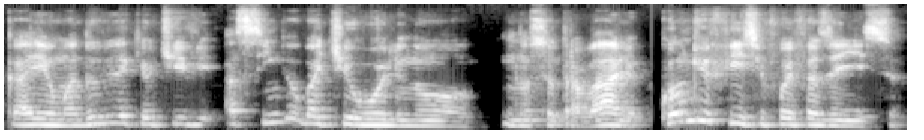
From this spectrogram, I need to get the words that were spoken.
Caio, uma dúvida que eu tive assim que eu bati o olho no, no seu trabalho, quão difícil foi fazer isso?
